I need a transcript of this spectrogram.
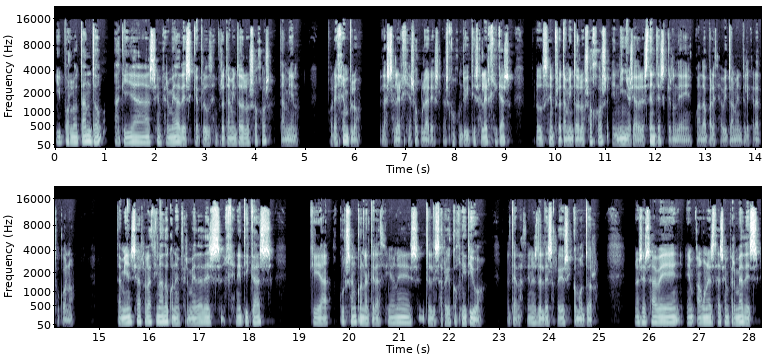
Y por lo tanto, aquellas enfermedades que producen frotamiento de los ojos también. Por ejemplo, las alergias oculares, las conjuntivitis alérgicas producen frotamiento de los ojos en niños y adolescentes, que es donde cuando aparece habitualmente el queratocono. También se ha relacionado con enfermedades genéticas que cursan con alteraciones del desarrollo cognitivo, alteraciones del desarrollo psicomotor. No se sabe en algunas de estas enfermedades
